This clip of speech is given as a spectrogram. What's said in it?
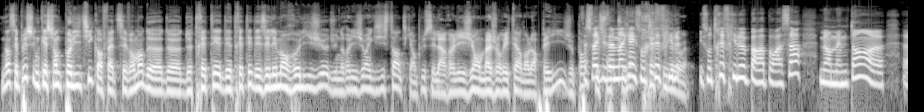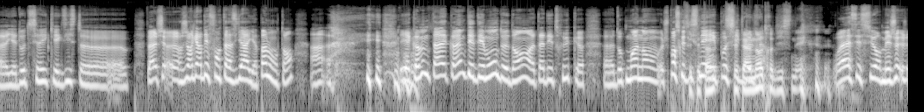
Non, c'est plus une question de politique en fait. C'est vraiment de, de, de, traiter, de traiter des éléments religieux d'une religion existante, qui en plus est la religion majoritaire dans leur pays. Je pense. C'est vrai que les Américains, ils sont très, frileux. Ouais. Ils sont très frileux par rapport à ça, mais en même temps, euh, euh, il y a d'autres séries qui existent. Enfin, J'ai regardé Fantasia il y a pas longtemps. Hein. il y a quand même, as quand même des démons dedans, tu as des trucs. Euh, donc moi, non, je pense que Disney un, est possible. C'est un de autre faire. Disney. ouais, c'est sûr, mais je, je,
